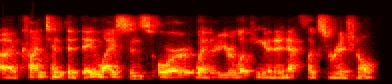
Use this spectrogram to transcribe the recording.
uh, content that they license or whether you're looking at a Netflix original.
